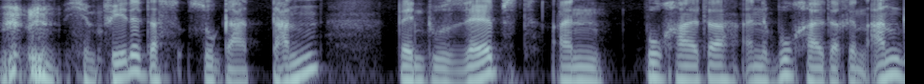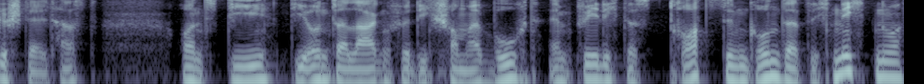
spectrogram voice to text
Ich empfehle das sogar dann, wenn du selbst einen Buchhalter, eine Buchhalterin angestellt hast und die die Unterlagen für dich schon mal bucht, empfehle ich das trotzdem grundsätzlich nicht nur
